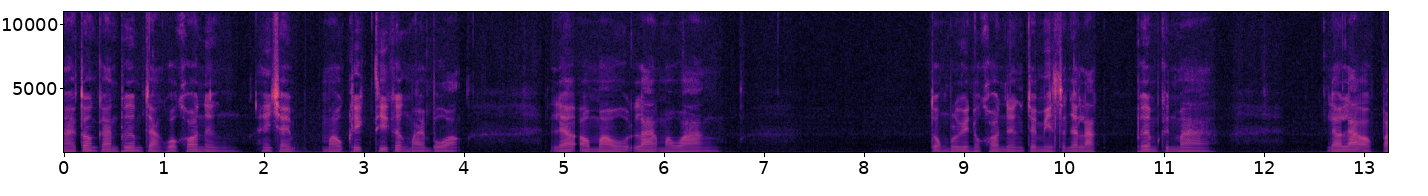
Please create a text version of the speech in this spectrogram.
หากต้องการเพิ่มจากหัวข้อหนึ่งให้ใช้เมาส์คลิกที่เครื่องหมายบวก แล้วเอาเมาส์ลากมาวาง ตรงบริเวณหัวข้อหนึ่งจะมีสัญลักษณ์เพิ่มขึ้นมา แล้วลากออกไป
